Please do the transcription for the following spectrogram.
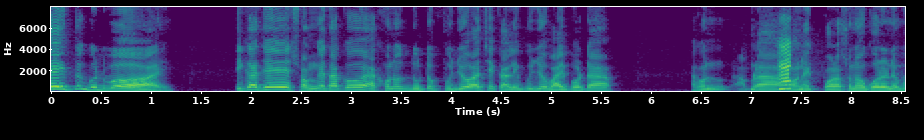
এই তো গুড বয়। ঠিক আছে সঙ্গে থাকো। এখনও দুটো পুজো আছে কালী পুজো ভাইফোঁটা। এখন আমরা হ্যাঁ। অনেক পড়াশোনাও করে নেব।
